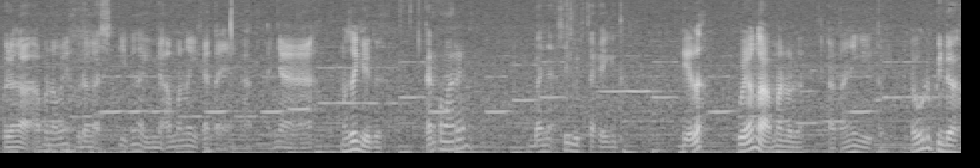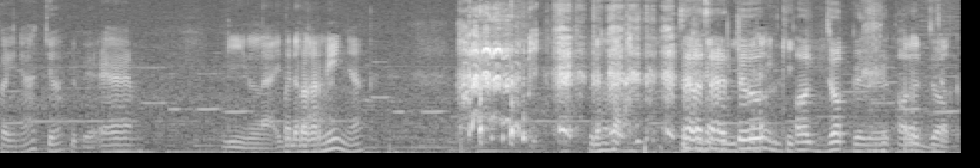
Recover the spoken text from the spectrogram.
udah nggak apa namanya udah nggak ini lagi nggak aman lagi katanya katanya. Masa gitu? Kan kemarin banyak sih berita kayak gitu. Iya lah gue nggak aman udah. Katanya gitu ya udah pindah ke ini aja BBM gila itu udah bakar minyak. Udah nggak salah udah satu old joke gitu Old old joke. joke.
